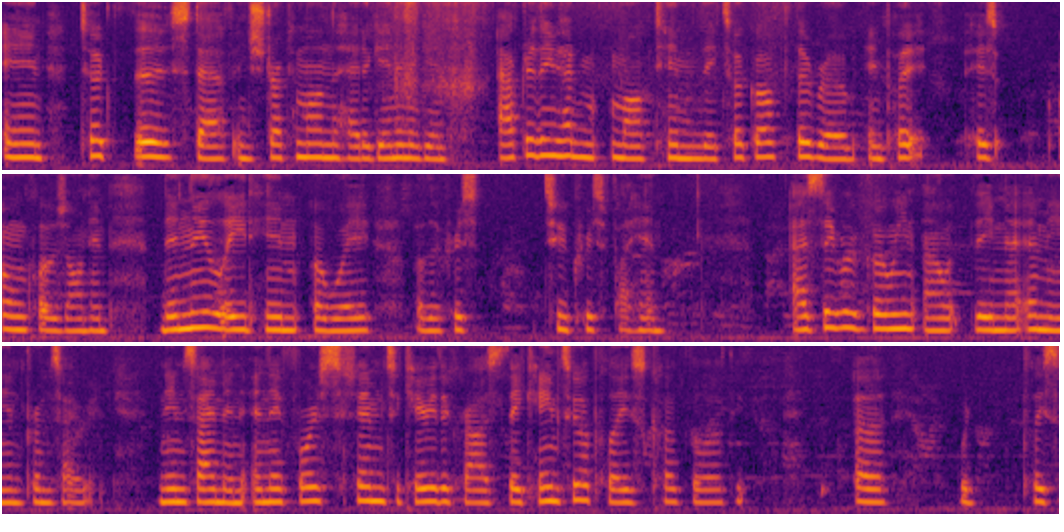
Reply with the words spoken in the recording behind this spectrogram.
and took the staff and struck him on the head again and again. After they had mocked him, they took off the robe and put his own clothes on him. Then they laid him away of the to crucify him. As they were going out, they met a man from Cyrene named Simon, and they forced him to carry the cross. They came to a place called Golgotha, uh, place.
